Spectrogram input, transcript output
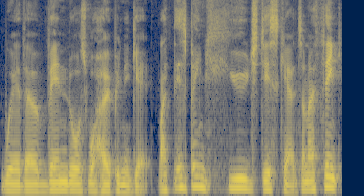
where the vendors were hoping to get. Like, there's been huge discounts, and I think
